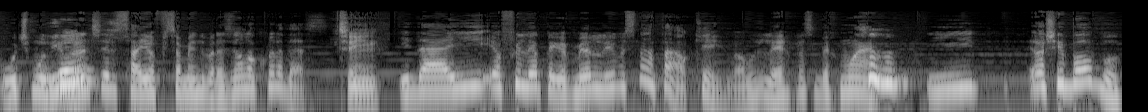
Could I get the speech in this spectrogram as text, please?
o último livro Gente. antes dele sair oficialmente no Brasil, é uma loucura dessa. Sim. E daí eu fui ler, eu peguei o primeiro livro e disse, ah, tá, ok, vamos ler pra saber como é. e eu achei bobo.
